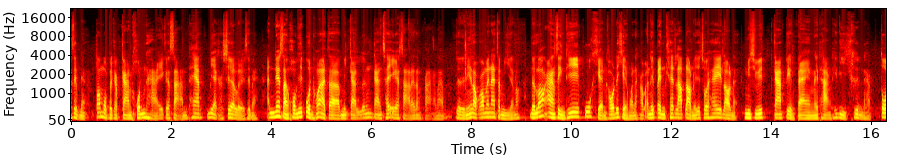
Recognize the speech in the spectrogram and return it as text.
50เนี่ยต้องหมดไปกับการค้นหาเอกสารแทบไม่อยากจะเชื่อเลยใช่ไหมอันนี้สังคมญี่ปุ่นเขาอาจจะมีการเรื่องการใช้เอกสารอะไรต่างๆนะครับเดี๋ยวนี้เราก็ไม่น่าจะมีแล้วเนาะเดี๋ยวลองอ่านสิ่งที่ผู้เขียนเขาได้เขียนมานะครับ อันนี้เป็นเคล็ดลับเหล่านี้จะช่วยให้เราเนี่ยมีชีวิตการเปลี่ยนแปลงในทางที่ดีขึ้นนะครับ ตัว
